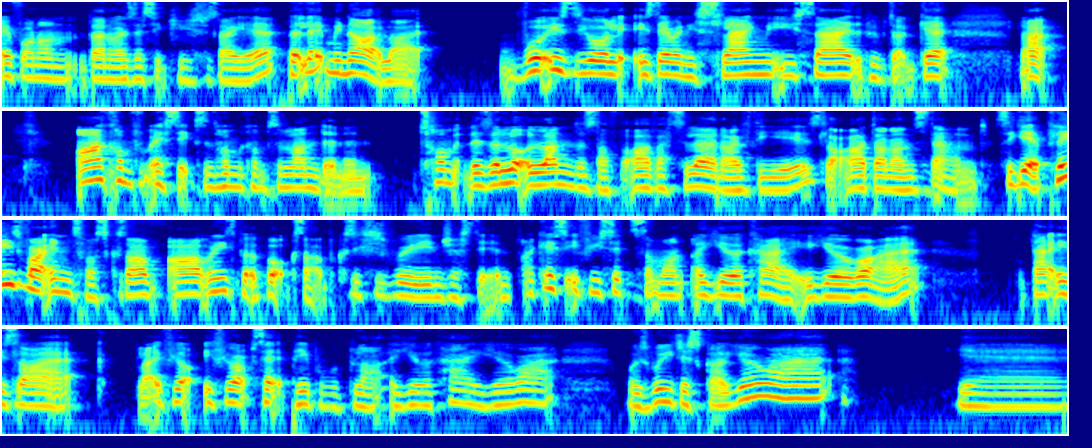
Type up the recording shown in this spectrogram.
everyone on Don't Know Essex used to say it, but let me know, like, what is your, is there any slang that you say that people don't get? Like, I come from Essex and Tommy comes from London, and Tom, there's a lot of London stuff that I've had to learn over the years. Like I don't understand. So yeah, please write into us because I, I we need to put a box up because this is really interesting. I guess if you said to someone, "Are you okay? Are you alright?" That is like like if you're if you're upset, people would be like, "Are you okay? You're right." Whereas we just go, "You're right." Yeah.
